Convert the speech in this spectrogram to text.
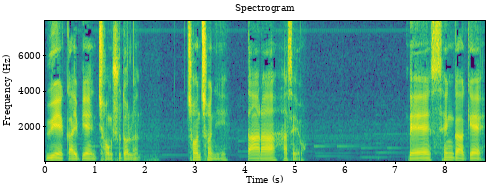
越改变成熟的人。 천천히 따라 하세요. 내 생각에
